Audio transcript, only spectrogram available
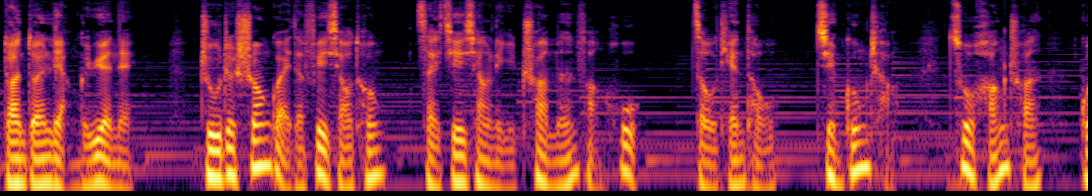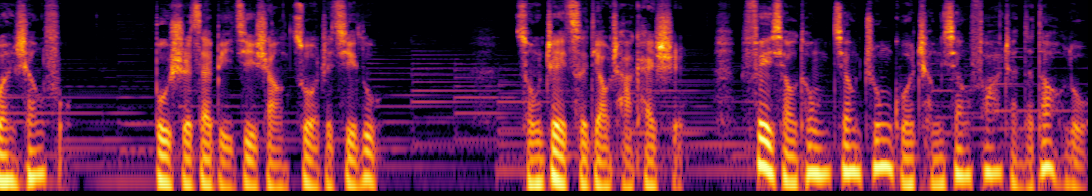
短短两个月内，拄着双拐的费孝通在街巷里串门访户、走田头、进工厂、坐航船、观商府，不时在笔记上做着记录。从这次调查开始。费孝通将中国城乡发展的道路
